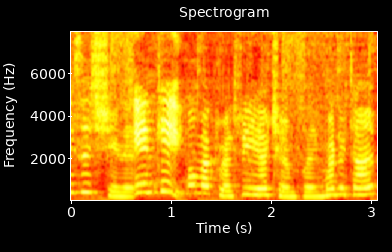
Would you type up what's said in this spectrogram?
guys, is Janet. And Kate. Welcome back to our next video, today I'm playing Murder Time.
